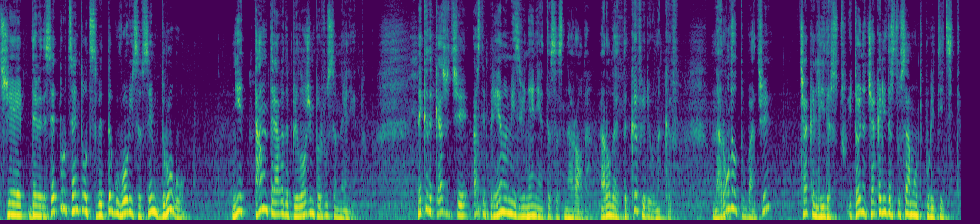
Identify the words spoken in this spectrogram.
че 90% от света говори съвсем друго, ние там трябва да приложим първо съмнението. Нека да кажа, че аз не приемам извиненията с народа. Народа е такъв или онакъв. Народът обаче чака лидерство. И той не чака лидерство само от политиците.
